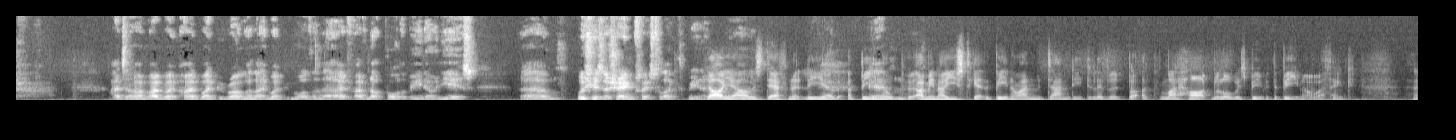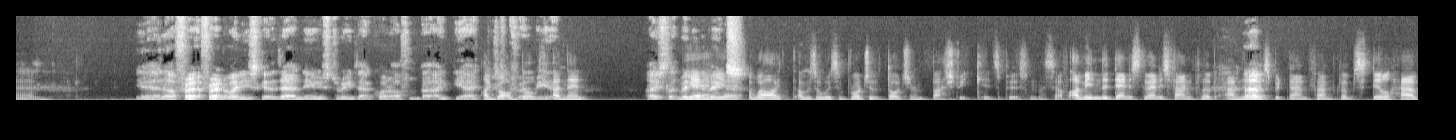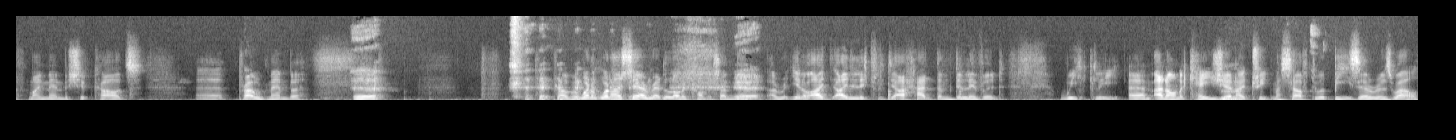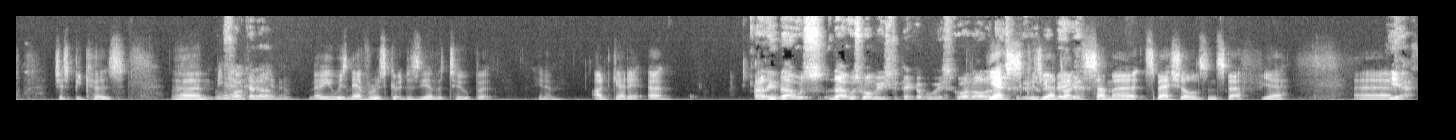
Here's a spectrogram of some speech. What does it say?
I don't know. I, I might, I might be wrong, and I might be more than that. I've, I've not bought the Beano in years, um, which is a shame because I used to like the Beano. oh yeah, I was definitely a, a Beano. Yeah. I mean, I used to get the Beano and the Dandy delivered, but my heart will always be with the Beano. I think. Um, Yeah, no, a friend, a friend of mine used to get the Dan News to read that quite often, but I, yeah, I got them the both, and then I used to like yeah, yeah. Well, I, I was always a Roger the Dodger and Bash Street Kids person myself. I'm in the Dennis the Menace fan club and the Um, Desperate Dan fan club. Still have my membership cards. Uh, proud member. Uh, Proud. member. when, when I say I read a lot of comics, I mean, Yeah. I, re- you know, I, I literally I had them delivered weekly, um, and on occasion Mm. I treat myself to a Beezer as well, just because. Um, Well, yeah, fuck it up. you know, no, he was never as good as the other two, but you know, I'd get it. Um, I think that was that was one we used to pick up when we used to go on holidays. yes, because you had like bigger. the summer specials and stuff. Yeah. Um, yeah,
